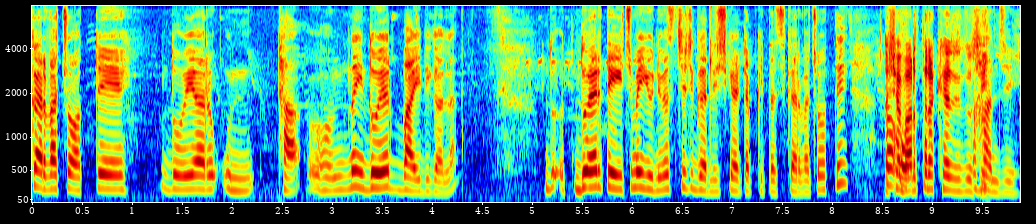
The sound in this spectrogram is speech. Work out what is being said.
ਕਰਵਾ ਚੌਥ ਤੇ 2019 ਨਹੀਂ 2022 ਦੀ ਗੱਲ ਹੈ ਦੋ- 2023 ਚ ਮੈਂ ਯੂਨੀਵਰਸਿਟੀ ਚ ਗਰਲਿਸ਼ ਗੈਟਅਪ ਕੀਤਾ ਸੀ ਕਰਵਾ ਚੌਥ ਤੇ। ਤਾਂ ਅੱਛਾ ਉਹ- ਵਰਤ ਰੱਖਿਆ ਸੀ ਤੁਸੀਂ? ਹਾਂਜੀ।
